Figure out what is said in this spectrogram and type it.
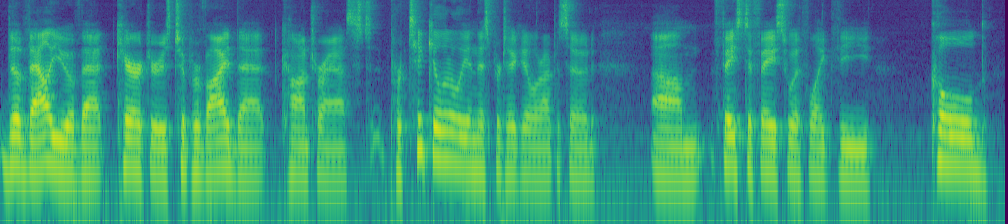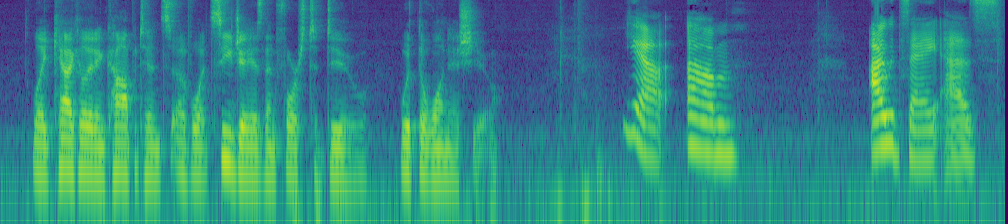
the value of that character is to provide that contrast, particularly in this particular episode, face to face with like the cold, like calculating competence of what CJ is then forced to do with the one issue. Yeah. Um I would say as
